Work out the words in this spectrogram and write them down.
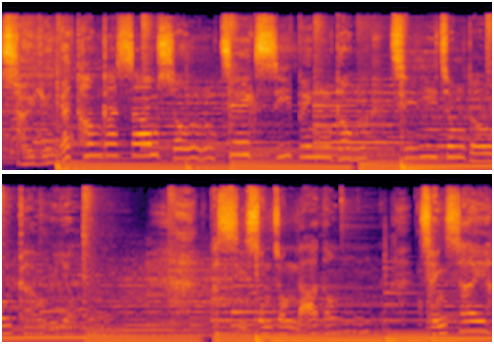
随缘一汤加三送，即使冰冻，始终都够用。不是信众那懂，情逝去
